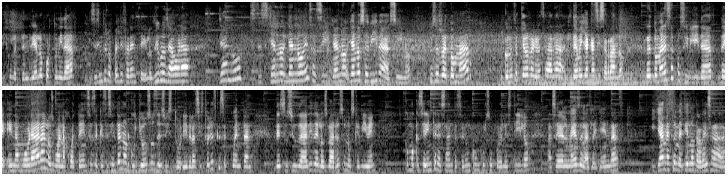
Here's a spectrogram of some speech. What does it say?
híjole, tendría la oportunidad y se siente el papel diferente. Los libros de ahora ya no, ya no, ya no es así, ya no, ya no se vive así, ¿no? Entonces retomar, y con esto quiero regresar al tema ya casi cerrando, retomar esa posibilidad de enamorar a los guanajuatenses, de que se sientan orgullosos de su historia y de las historias que se cuentan de su ciudad y de los barrios en los que viven, como que sería interesante hacer un concurso por el estilo, hacer el mes de las leyendas, y ya me estoy metiendo otra vez a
